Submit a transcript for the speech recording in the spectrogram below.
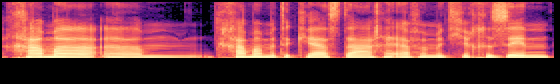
Ga, maar, um, ga maar met de kerstdagen even met je gezin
